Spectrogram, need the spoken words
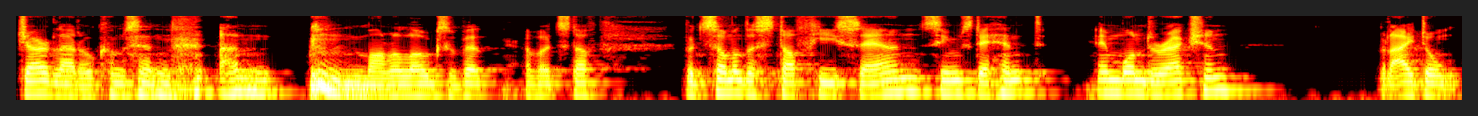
Jared Leto comes in and monologues a bit about stuff, but some of the stuff he's saying seems to hint in one direction. But I don't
